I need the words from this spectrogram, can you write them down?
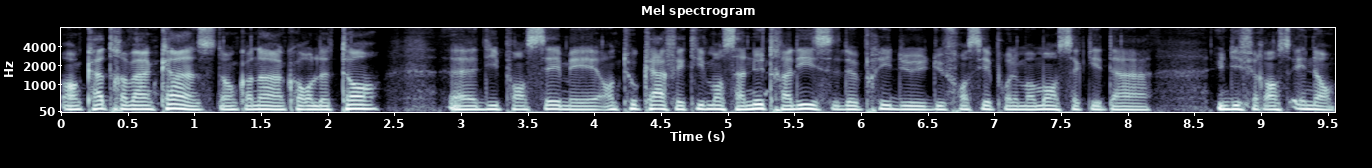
en 95, donc on a encore le temps euh, d'y penser, mais en tout cas, effectivement, ça neutralise le prix du, du foncier pour le moment, ce qui est un- une différence énorme.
